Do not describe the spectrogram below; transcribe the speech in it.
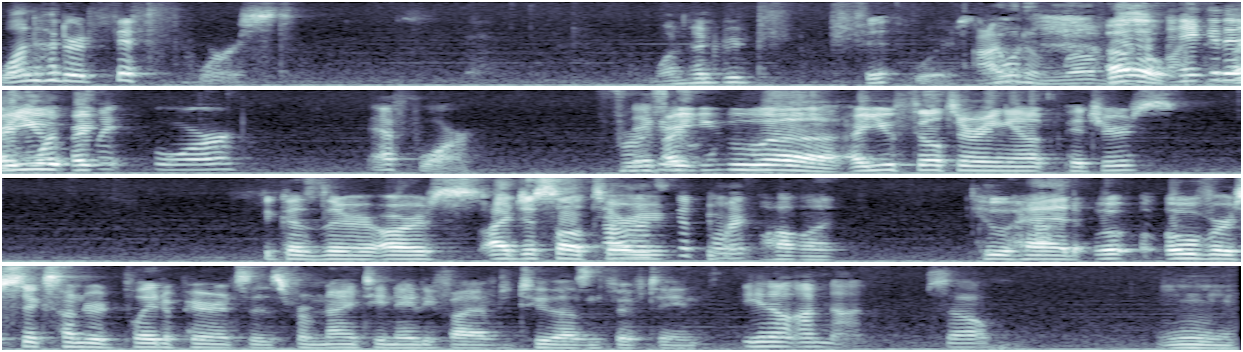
one hundred fifth worst. 105th worst. I would have loved. Oh, Negative are you one are, point four FWAR. First, are you uh, are you filtering out pitchers? Because there are, I just saw Terry Oh, that's a good point. Holland, who had o- over 600 plate appearances from 1985 to 2015. You know, I'm not. So Mm.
